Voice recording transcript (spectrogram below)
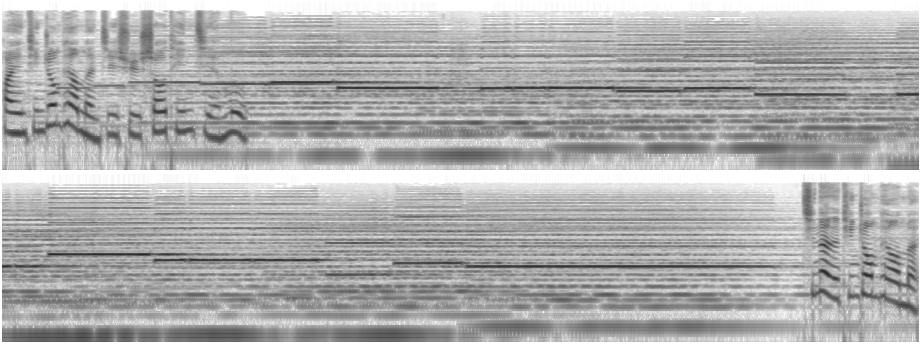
欢迎听众朋友们继续收听节目。亲爱的听众朋友们，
